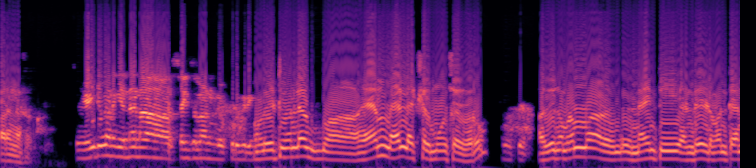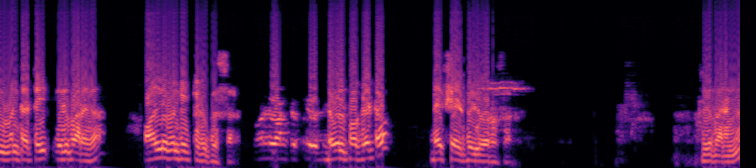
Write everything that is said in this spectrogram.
பாருங்க சார் எயிட்டி ஒனுக்கு என்னென்ன சைஸ் எல்லாம் நீங்க கொடுக்குறீங்க? எயிட்டி ஒன்ல எம் எல் எக்ஸ்எல் மூணு சைஸ் வரும். அதுக்கப்புறம் ninety hundred one ten one thirty இது பாருங்க. Only one fifty rupees sir only one double பாக்கெட்டோ பேக் சைடு பில் வரும் சார் இது பாருங்க.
